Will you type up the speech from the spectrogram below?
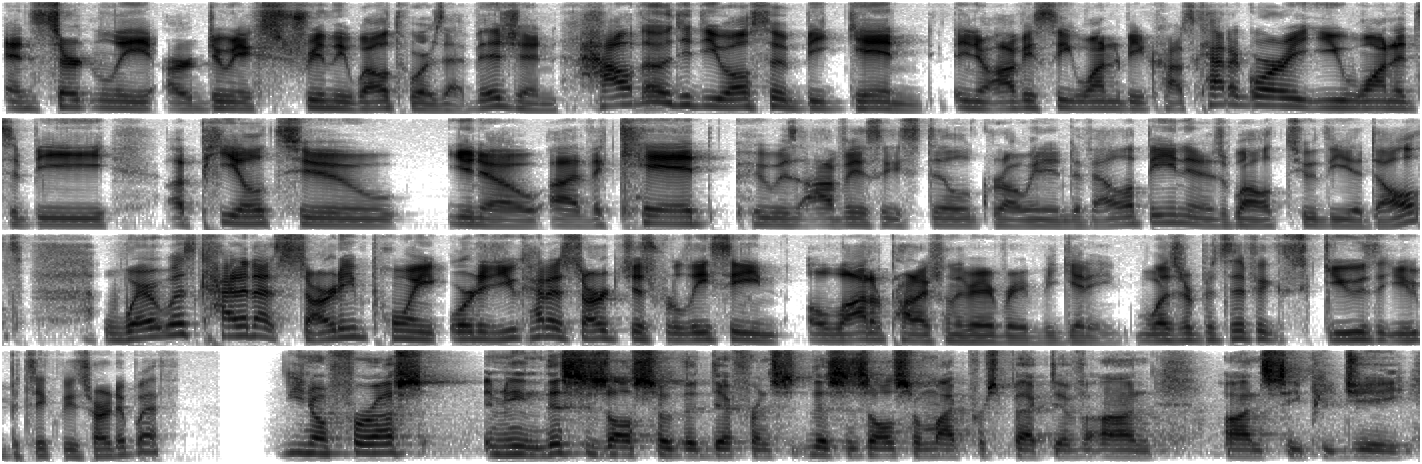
and certainly are doing extremely well towards that vision, how though did you also begin? You know, obviously you wanted to be cross category, you wanted to be appeal to you know, uh, the kid who is obviously still growing and developing, and as well to the adult. Where was kind of that starting point, or did you kind of start just releasing a lot of products from the very, very beginning? Was there specific SKUs that you particularly started with? You know, for us, I mean, this is also the difference. This is also my perspective on on CPG.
